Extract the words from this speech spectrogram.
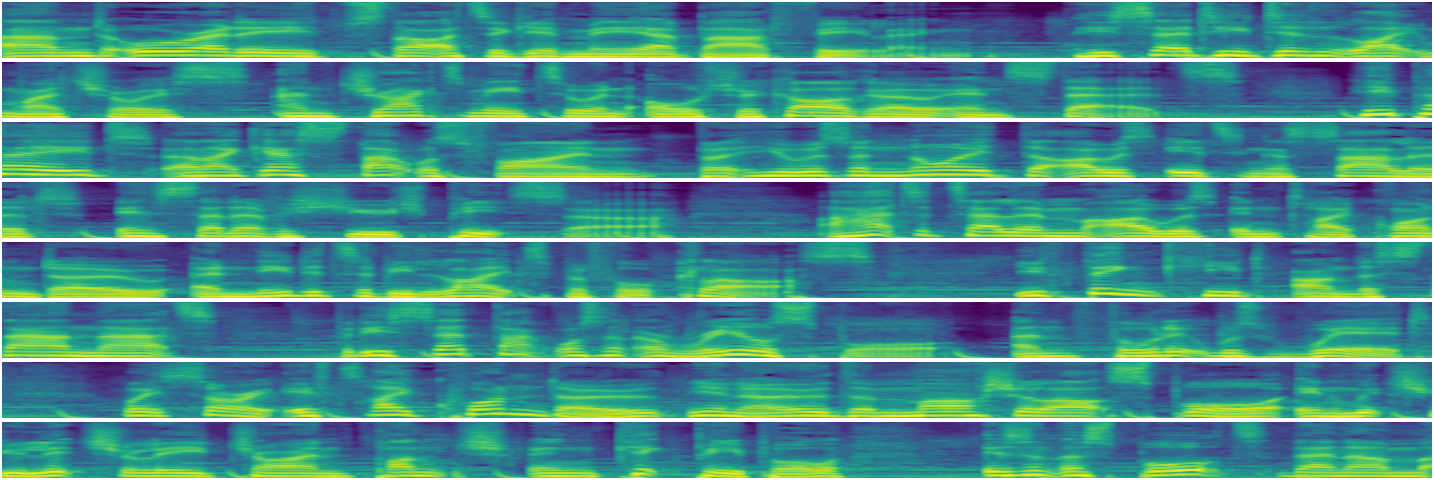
and already started to give me a bad feeling. He said he didn't like my choice and dragged me to an Old Chicago instead. He paid, and I guess that was fine, but he was annoyed that I was eating a salad instead of a huge pizza. I had to tell him I was in Taekwondo and needed to be light before class. You'd think he'd understand that, but he said that wasn't a real sport and thought it was weird. Wait, sorry, if Taekwondo, you know, the martial arts sport in which you literally try and punch and kick people, isn't a sport, then um,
